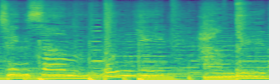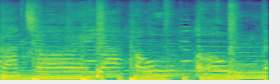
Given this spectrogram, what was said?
称心满意，咸鱼白菜也好好味。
